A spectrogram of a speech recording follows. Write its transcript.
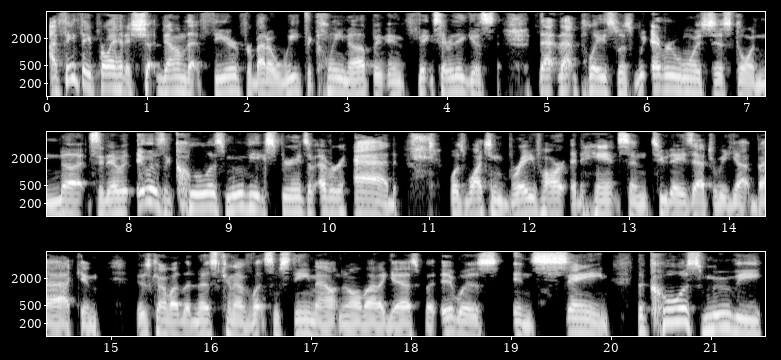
I think they probably had to shut down that theater for about a week to clean up and, and fix everything because that, that place was, everyone was just going nuts. And it was, it was the coolest movie experience I've ever had was watching Braveheart at Hansen two days after we got back. And it was kind of like letting us kind of let some steam out and all that, I guess, but it was insane. The coolest movie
